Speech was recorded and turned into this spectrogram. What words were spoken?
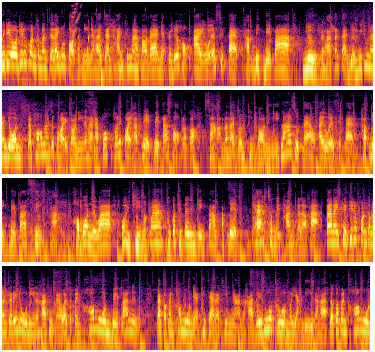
วิดีโอที่ทุกคนกำลังจะได้ดูต่อจากนี้นะคะ แจนถ่ายขึ้นมาตอนแรกเนี่ยเป็นเรื่องของ iOS 18 Public Beta 1 นะคะ ตั้งแต่เดือนมิถุนายน แต่พอกำลังจะปล่อยตอนนี้นะคะ Apple เขาก็ได้ปล่อยอัปเดต Beta 2 แล้วก็ 3 นะคะ จนถึงตอนนี้ ล่าสุดแล้ว iOS 18 Public Beta 4 ค่ะ ขอบ่นเลยว่าปล่อยถี่มาก ๆ ทุกอาทิตย์เลยจริง ๆ ตามอัปเดตแทบจะไม่ทันกันแล้วค่ะ แต่ในคลิปที่ทุกคนกำลังจะได้ดูนี้นะคะ ถึงแม้ว่าจะเป็นข้อมูล Beta 1 แต่ก็เป็นข้อมูลเนี่ยที่แจนและทีมงานนะคะ ได้รวบรวมมาอย่างดีนะคะ แล้วก็เป็นข้อมูล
